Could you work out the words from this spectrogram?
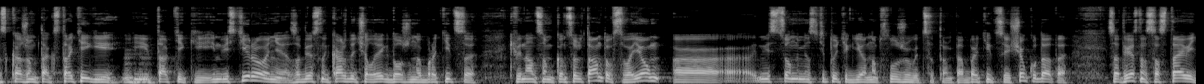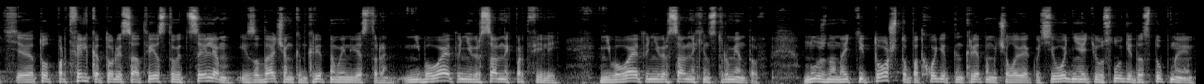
скажем так, стратегии uh-huh. и тактики инвестирования, соответственно, каждый человек должен обратиться к финансовому консультанту в своем э, инвестиционном институте, где он обслуживается, там, обратиться еще куда-то, соответственно, составить э, тот портфель, который соответствует целям и задачам конкретного инвестора. Не бывает универсальных портфелей, не бывает универсальных инструментов. Нужно найти то, что подходит конкретному человеку. Сегодня эти услуги доступны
